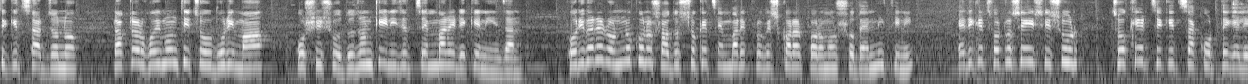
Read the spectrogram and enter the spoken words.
চিকিৎসার জন্য ডক্টর হৈমন্তী চৌধুরী, মা ও শিশু দুজনকেই নিজের চেম্বারে ডেকে নিয়ে যান। পরিবারের অন্য কোনো সদস্যকে চেম্বারে প্রবেশ করার পরামর্শ দেননি তিনি। এদিকে ছোট সেই শিশুর চোখের চিকিৎসা করতে গেলে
